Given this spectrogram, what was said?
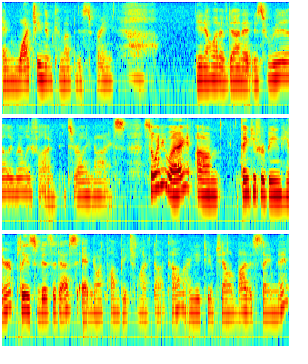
and watching them come up in the spring. You know what? I've done it, and it's really, really fun. It's really nice. So, anyway, um, Thank you for being here. Please visit us at northpalmbeachlife.com, our YouTube channel by the same name.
